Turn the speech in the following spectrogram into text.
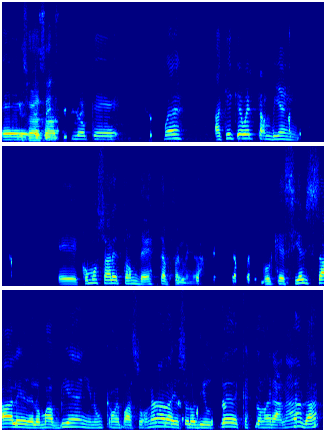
Eh, Eso es así. Lo que, pues, aquí hay que ver también eh, cómo sale Trump de esta enfermedad. Porque si él sale de lo más bien y nunca me pasó nada, yo se lo dije a ustedes que esto no era nada,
